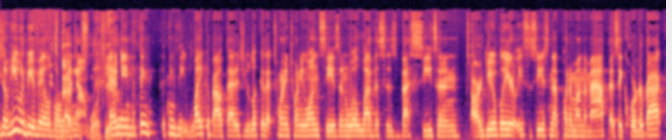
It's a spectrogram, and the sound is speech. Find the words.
so he would be available right now. and forth, And. I mean, the thing, the things that you like about that is you look at that 2021 season, Will Levis's best season, arguably, or at least the season that put him on the map as a quarterback,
